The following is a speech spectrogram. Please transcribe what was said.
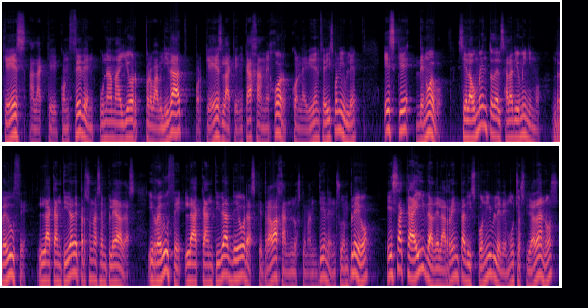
que es a la que conceden una mayor probabilidad, porque es la que encaja mejor con la evidencia disponible, es que, de nuevo, si el aumento del salario mínimo reduce la cantidad de personas empleadas y reduce la cantidad de horas que trabajan los que mantienen su empleo, esa caída de la renta disponible de muchos ciudadanos,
